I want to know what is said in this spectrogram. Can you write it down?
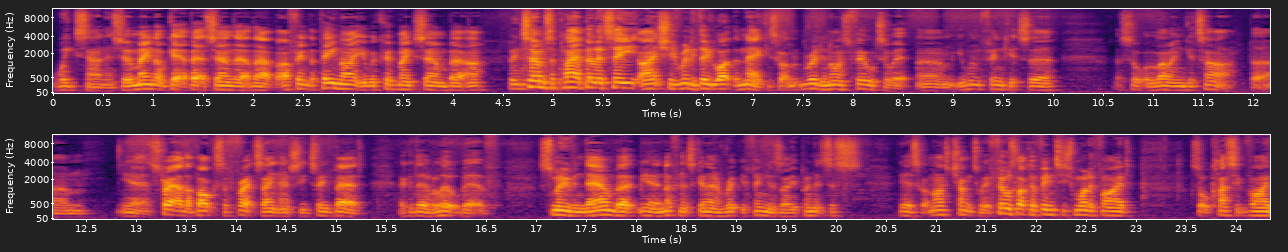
weak sounding. So it may not get a better sound out of that, but I think the P90 we could make sound better. But in terms of playability, I actually really do like the neck. It's got a really nice feel to it. Um, you wouldn't think it's a, a sort of low-end guitar, but um, yeah, straight out of the box, the frets ain't actually too bad. I could do with a little bit of smoothing down, but yeah, nothing that's going to rip your fingers open. It's just, yeah, it's got a nice chunk to it. It feels like a vintage modified sort of classic vibe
